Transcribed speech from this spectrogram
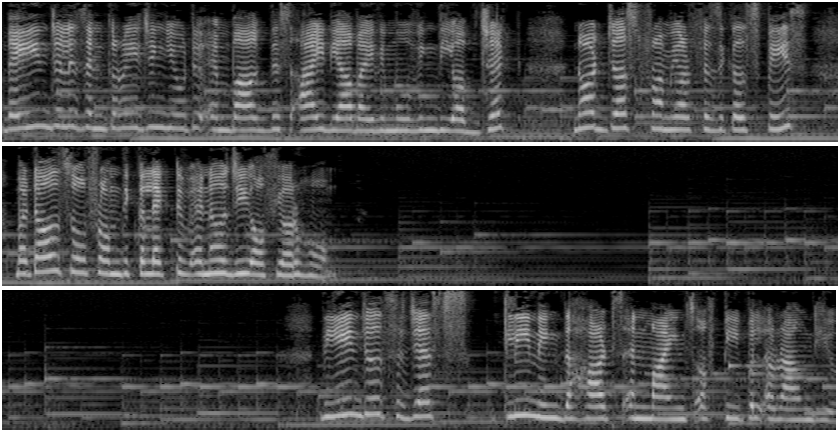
The angel is encouraging you to embark this idea by removing the object not just from your physical space but also from the collective energy of your home. The angel suggests cleaning the hearts and minds of people around you.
